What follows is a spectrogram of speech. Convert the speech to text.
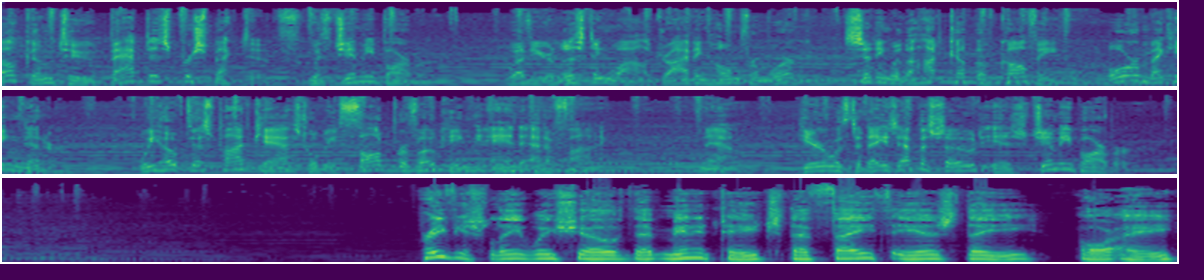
welcome to Baptist Perspective with Jimmy Barber. Whether you're listening while driving home from work, sitting with a hot cup of coffee, or making dinner, we hope this podcast will be thought provoking and edifying. Now, here with today's episode is Jimmy Barber. Previously, we showed that many teach that faith is the, or a,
